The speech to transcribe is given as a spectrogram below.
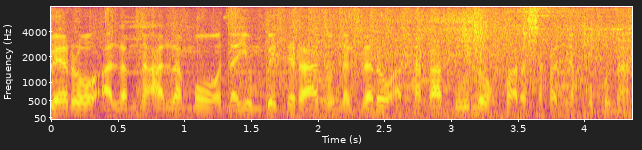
pero alam na alam mo na yung veterano naglaro at nakatulong para sa kanyang kupunan.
